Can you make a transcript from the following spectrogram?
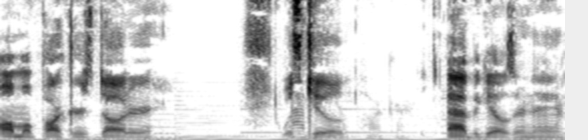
Alma Parker's daughter was Abigail killed. Parker. Abigail's her name.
